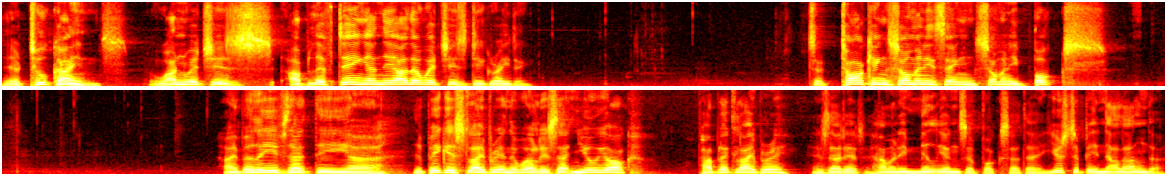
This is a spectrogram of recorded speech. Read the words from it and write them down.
There are two kinds one which is uplifting, and the other which is degrading. So, talking so many things, so many books. I believe that the uh, the biggest library in the world is that New York Public Library. Is that it? How many millions of books are there? Used to be Nalanda.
